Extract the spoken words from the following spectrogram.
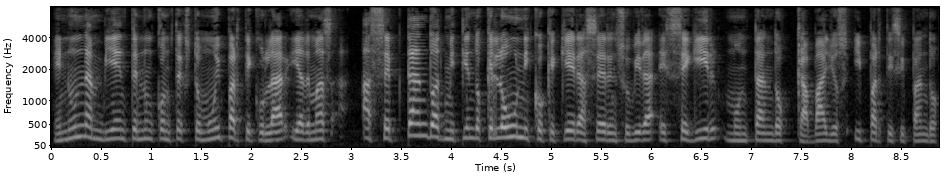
en un ambiente, en un contexto muy particular y además aceptando, admitiendo que lo único que quiere hacer en su vida es seguir montando caballos y participando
